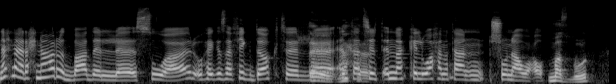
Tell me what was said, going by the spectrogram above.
نحن رح نعرض بعض الصور وهيك إذا فيك دكتور إيه أنت تصير إنك كل واحد مثلا شو نوعه؟ مزبوط. آه،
